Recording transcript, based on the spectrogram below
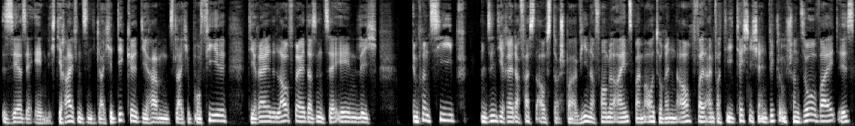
sehr, sehr ähnlich. Die Reifen sind die gleiche Dicke, die haben das gleiche Profil, die Räder, Laufräder sind sehr ähnlich. Im Prinzip sind die Räder fast austauschbar, wie in der Formel 1 beim Autorennen auch, weil einfach die technische Entwicklung schon so weit ist,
